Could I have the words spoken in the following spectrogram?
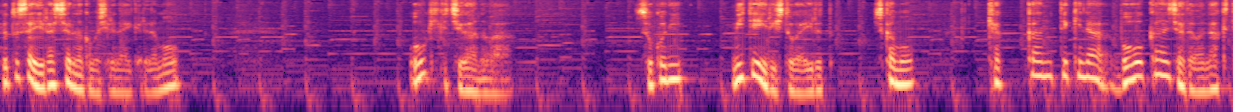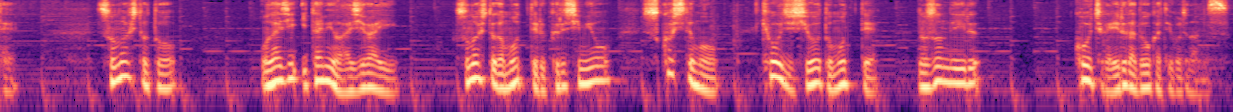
ひょっとしたらいらっしゃるのかもしれないけれども大きく違うのはそこに見ている人がいると。しかも客観的な傍観者ではなくてその人と同じ痛みを味わいその人が持っている苦しみを少しでも享受しようと思って望んでいるコーチがいるかどうかということなんです。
